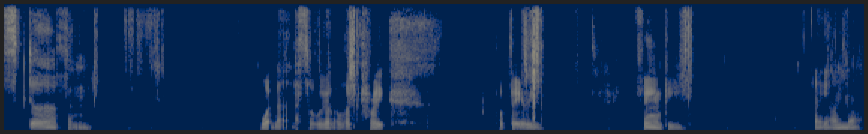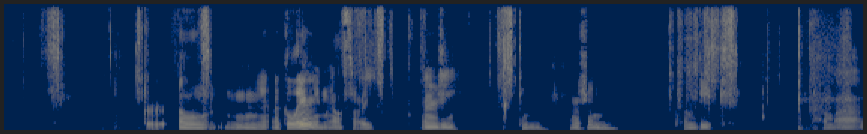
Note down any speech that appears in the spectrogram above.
stuff and whatnot. So we got Electric, Clefairy, Vampy, Ayanma, for oh yeah, a Galarian now, sorry. Energy, Conversion, Trumbeak. Come on,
